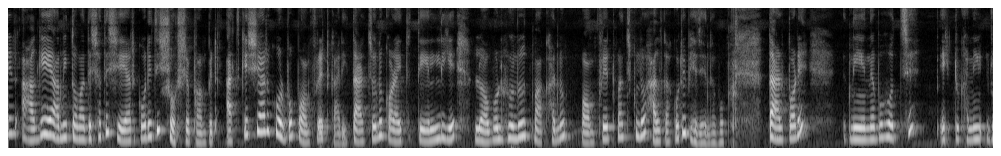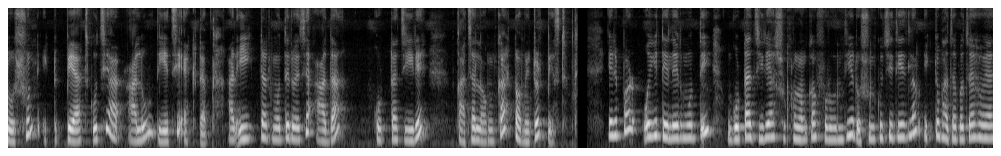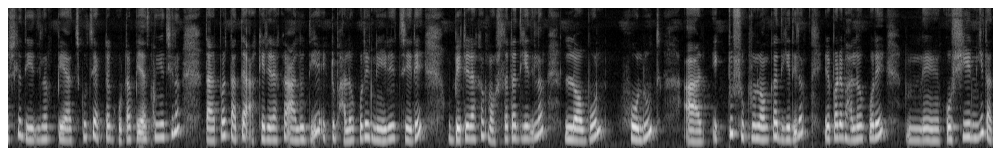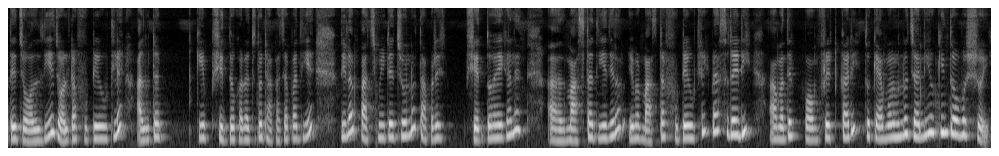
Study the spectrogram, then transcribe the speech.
এর আগে আমি তোমাদের সাথে শেয়ার করেছি সর্ষে পমফ্রেট। আজকে শেয়ার করব পমফ্রেট কারি। তার জন্য কড়াইতে তেল দিয়ে লবণ, হলুদ মাখানো পমফ্রেট মাছগুলো হালকা করে ভেজে নেব। তারপরে নিয়ে নেব হচ্ছে একটুখানি রসুন, একটু পেঁয়াজ কুচি আর আলু দিয়েছি একটা। আর এইটার মধ্যে রয়েছে আদা, গোটা জিরে, কাঁচা লঙ্কা, টমেটোর পেস্ট। এরপর ওই তেলের মধ্যেই গোটা জিরে আর শুকনো লঙ্কা ফোড়ন দিয়ে রসুন কুচি দিয়ে দিলাম। একটু ভাজা ভাজা হয়ে আসলে দিয়ে দিলাম পেঁয়াজ কুচি, একটা গোটা পেঁয়াজ নিয়েছিলাম। তারপর তাতে কেটে রাখা আলু দিয়ে একটু ভালো করে নেড়ে চেড়ে বেটে রাখা মশলাটা দিয়ে দিলাম। লবণ, হলুদ আর একটু শুকনো লঙ্কা দিয়ে দিলাম। এরপরে ভালো করে কষিয়ে নিয়ে তাতে জল দিয়ে জলটা ফুটে উঠলে আলুটাকে সিদ্ধ করার জন্য ঢাকা চাপা দিয়ে দিলাম পাঁচ মিনিটের জন্য। তারপরে সেদ্ধ হয়ে গেলে মাছটা দিয়ে দিলাম। এবার মাছটা ফুটে উঠলেই ব্যাস রেডি। আমাদের পমফ্রেট কারি। তো কেমন হলো জানিও কিন্তু অবশ্যই।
